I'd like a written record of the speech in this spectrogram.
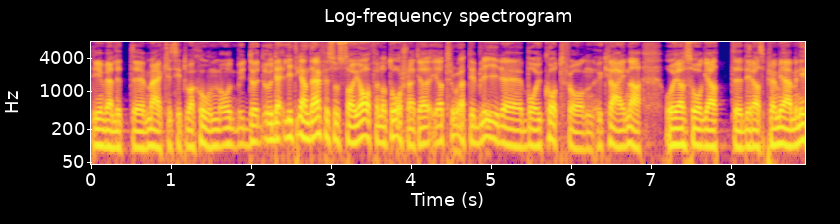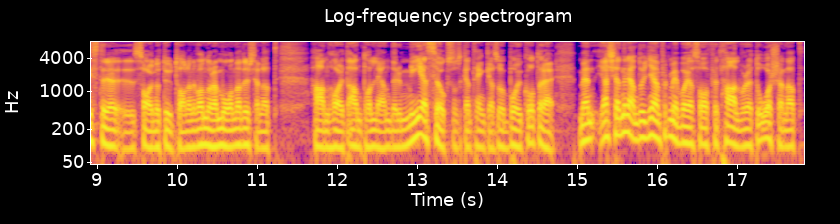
det är en väldigt eh, märklig situation. Och, och, lite grann därför så sa jag för något år sedan att jag, jag tror att det blir eh, bojkott från Ukraina. Och jag såg att eh, deras premiärminister eh, sa i något uttalande, det var några månader sedan, att han har ett antal länder med sig också som kan tänka sig att bojkotta det här. Men jag känner ändå jämfört med vad jag sa för ett halvår, ett år sedan att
